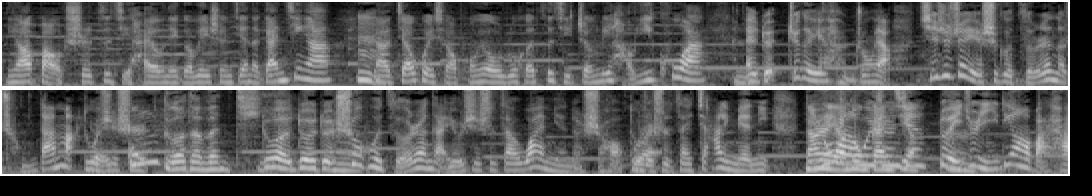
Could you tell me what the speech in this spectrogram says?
你要保持自己还有那个卫生间的干净啊，嗯要教会小朋友如何自己整理好衣裤啊，哎，对，这个也很重要。其实这也是个责任的承担嘛，尤对其是功德的问题。对对对，嗯社会责任感，尤其是在外面的时候，或者是在家里面，你当然要弄干净对，嗯就一定要把它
